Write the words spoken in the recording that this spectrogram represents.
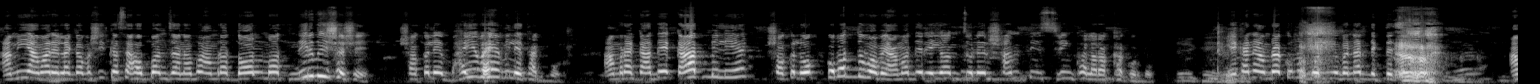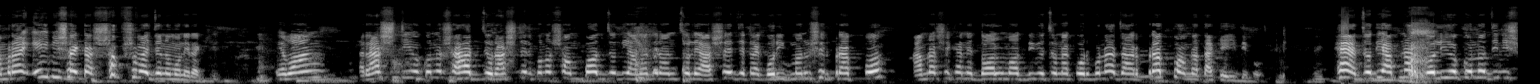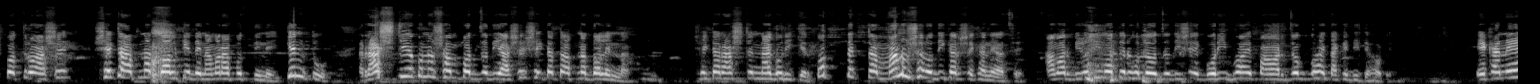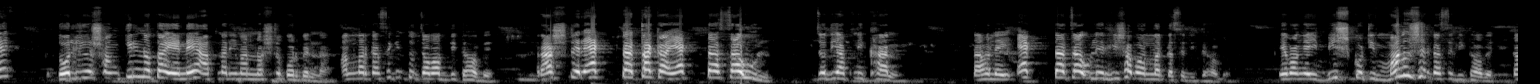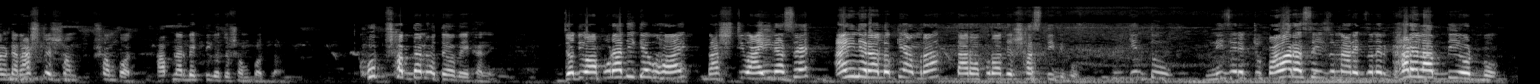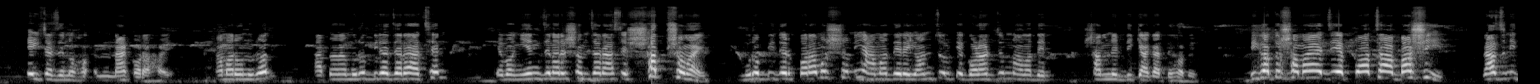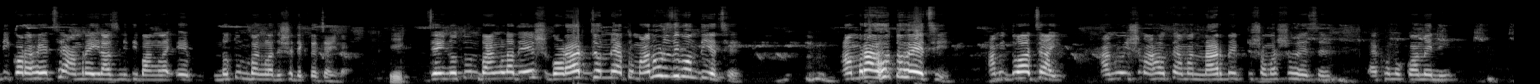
আমি আমার এলাকাবাসীর কাছে আহ্বান জানাব, আমরা দল মত নির্বিশেষে সকলে ভাইয়ে ভাইয়ে মিলে থাকব। আমরা কাঁধে কাঁধ মিলিয়ে সকলে ঐক্যবদ্ধভাবে আমাদের এই অঞ্চলের শান্তি শৃঙ্খলা রক্ষা করব। এখানে আমরা কোনো দলীয় ব্যানার দেখতে চাই। আমরা এই বিষয়টা সব সময় যেন মনে রাখি। এবং রাষ্ট্রীয় কোনো সাহায্য, রাষ্ট্রের কোনো সম্পদ যদি আমাদের অঞ্চলে আসে, যেটা গরিব মানুষের প্রাপ্য, আমরা সেখানে দল, মত বিবেচনা করব না, যার প্রাপ্য আমরা তাকেই দিব। হ্যাঁ যদি আপনার দলীয় কোনো জিনিসপত্র আসে, সেটা আপনার দলকে দেন, আমার আপত্তি নেই। কিন্তু রাষ্ট্রীয় কোনো সম্পদ যদি আসে, সেটা তো আপনার দলের না। সেটা রাষ্ট্রের নাগরিকের। প্রত্যেকটা মানুষের অধিকার সেখানে আছে। আমার বিরোধী মতের হলেও যদি সে গরিব হয়, পাওয়ার যোগ্য হয়, তাকে দিতে হবে। এখানে দলীয় সংকীর্ণতা এনে আপনার ইমান নষ্ট করবেন না। আল্লাহর কাছে কিন্তু জবাব দিতে হবে। রাষ্ট্রের একটা টাকা, একটা চাউল যদি আপনি খান, তাহলে একটা চাউলের হিসাব আল্লাহর কাছে দিতে হবে। এবং এই বিশ কোটি মানুষের কাছে দিতে হবে, কারণ এটা রাষ্ট্রের সম্পদ, আপনার ব্যক্তিগত সম্পদ নয়। খুব সাবধান হতে হবে এখানে। যদি অপরাধী কেউ হয়, রাষ্ট্রীয় আইন আছে, আইনের আলোকে আমরা তার অপরাধের শাস্তি দিব। কিন্তু নিজের একটু পাওয়ার আছে, এই জন্য আরেকজনের ঘাড়ে লাভ দিয়ে উঠবো, এইটা যেন না করা হয়। আমার অনুরোধ, আপনারা মুরব্বীরা যারা আছেন এবং ইয়ং জেনারেশন যারা আছে, সব সময় মুরব্বীদের পরামর্শ নিয়ে আমাদের এই অঞ্চলকে গড়ার জন্য আমাদের সামনের দিকে আগাতে হবে। বিগত সময়ে যে পচা বাসি রাজনীতি করা হয়েছে আমরা এই রাজনীতি বাংলা এ নতুন বাংলাদেশে দেখতে চাই না। যে নতুন বাংলাদেশ গড়ার জন্য এত মানুষ জীবন দিয়েছে আমরা আহত হয়েছি। আমি দোয়া চাই। আমি ওই সময় আহত আমার নার্ভে একটু সমস্যা হয়েছে এখনও কমেনি।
